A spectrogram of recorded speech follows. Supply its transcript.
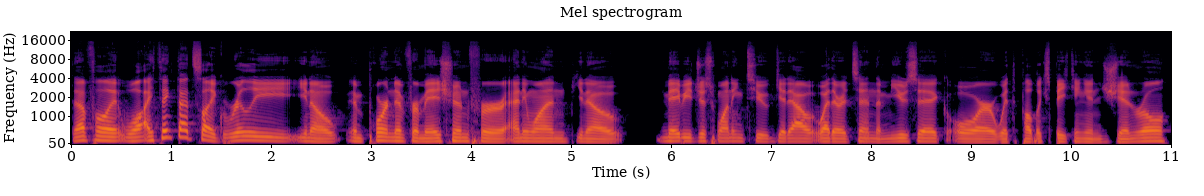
Definitely. Well, I think that's like really, you know, important information for anyone, you know, maybe just wanting to get out, whether it's in the music or with public speaking in general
